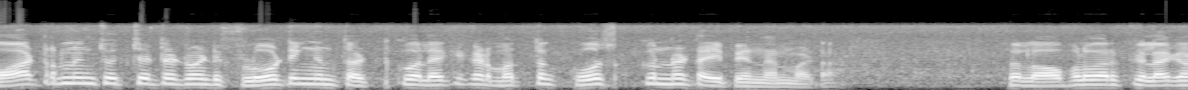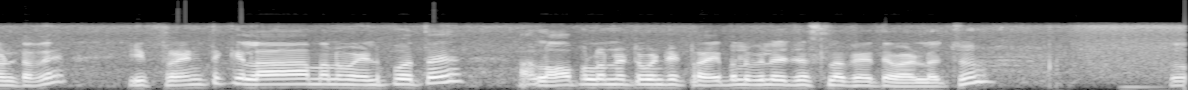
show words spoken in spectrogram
వాటర్ నుంచి వచ్చేటటువంటి ఫ్లోటింగ్ని తట్టుకోలేక ఇక్కడ మొత్తం కోసుకున్నట్టు అయిపోయింది అనమాట సో లోపల వరకు ఇలాగే ఉంటుంది. ఈ ఫ్రంట్కి ఇలా మనం వెళ్ళిపోతే ఆ లోపల ఉన్నటువంటి ట్రైబల్ విలేజెస్లోకి అయితే వెళ్ళొచ్చు. సో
